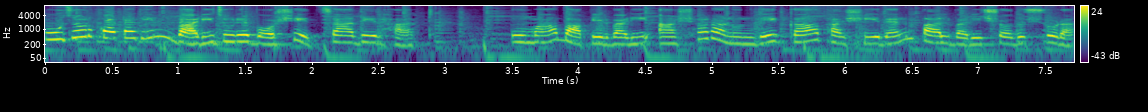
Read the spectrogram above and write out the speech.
পুজোর কটা দিন বাড়ি জুড়ে বসে চাঁদের হাট। উমা বাপের বাড়ি আসার আনন্দে গা ভাসিয়ে দেন পালবাড়ির সদস্যরা।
